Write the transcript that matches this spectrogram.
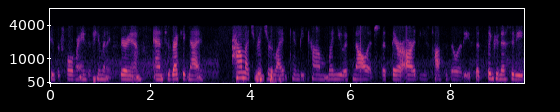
to the full range of human experience and to recognize how much richer life can become when you acknowledge that there are these possibilities, that synchronicity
